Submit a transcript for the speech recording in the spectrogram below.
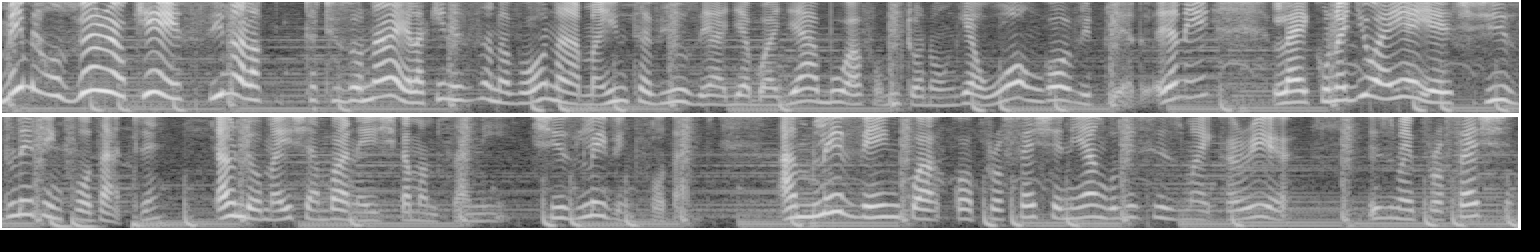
Mimi was very okay sina la tatizo naye lakini sasa navyoona ma interviews ya ajabu ajabu afu mtu anaongea uongo vitu ya, yani like unajua yeye she is living for that eh? au ndio maisha ambayo anaishi kama msanii. She is living for that. I'm living kwa, kwa profession yangu. This is my career. This is my profession.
